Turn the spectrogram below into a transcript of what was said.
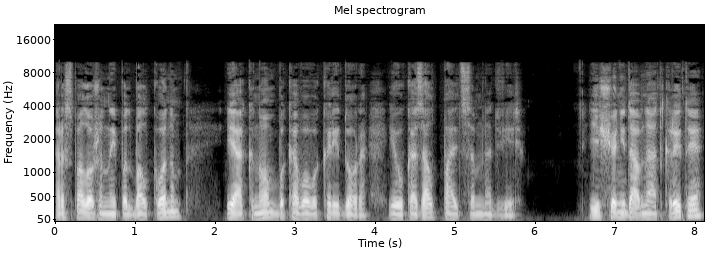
расположенной под балконом и окном бокового коридора, и указал пальцем на дверь. Еще недавно открытая,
